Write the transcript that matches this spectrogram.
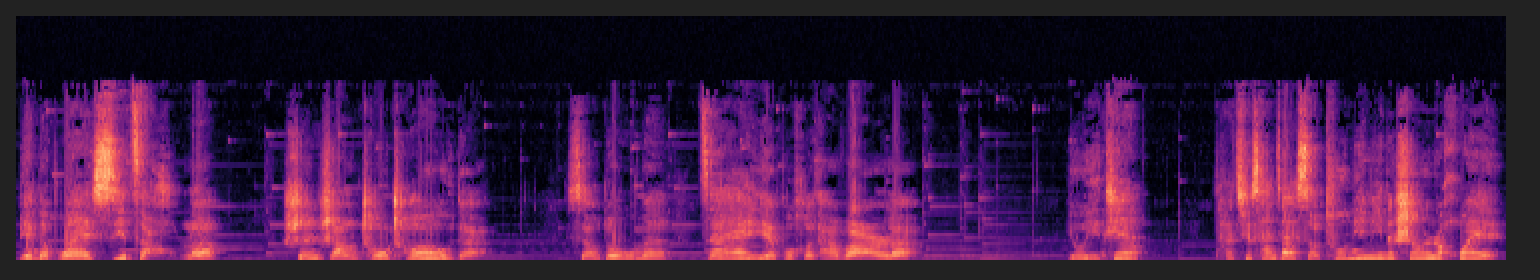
变得不爱洗澡了，身上臭臭的，小动物们再也不和它玩了。有一天，他去参加小兔咪咪的生日会。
